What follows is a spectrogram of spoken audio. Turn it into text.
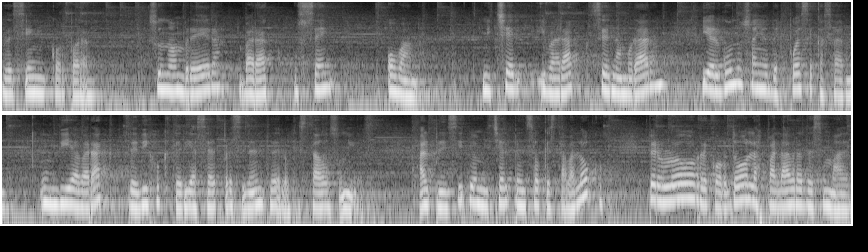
recién incorporado. Su nombre era Barack Hussein Obama. Michelle y Barack se enamoraron y algunos años después se casaron. Un día Barack le dijo que quería ser presidente de los Estados Unidos. Al principio Michelle pensó que estaba loco, pero luego recordó las palabras de su madre.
